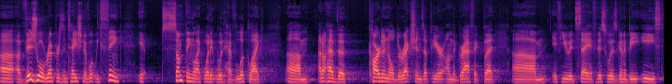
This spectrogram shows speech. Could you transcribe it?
uh, a visual representation of what we think it, something like what it would have looked like. Um, I don't have the cardinal directions up here on the graphic, but um, if you would say if this was going to be east,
